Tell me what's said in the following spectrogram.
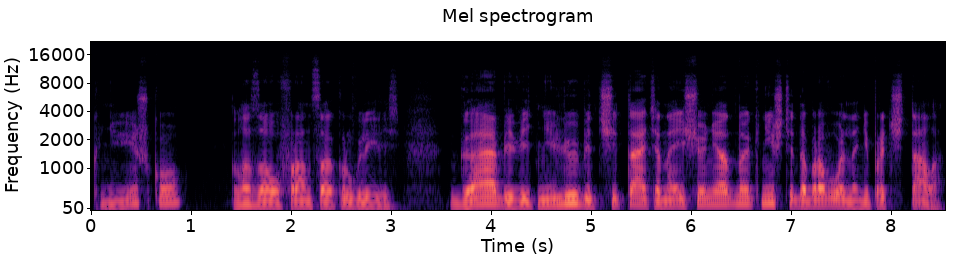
«Книжку?» Глаза у Франца округлились. Габи ведь не любит читать, она еще ни одной книжки добровольно не прочитала.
